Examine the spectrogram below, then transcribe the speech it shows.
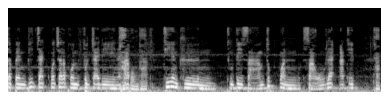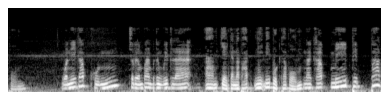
จะเป็นพี่แจ็ควัชรพลฝึกใจดีนะคครัรับบผมครับ เที่ยงคืนถึงตีสามทุกวันเสาร์และอาทิตย์ ครับผม วันนี้ครับขุนเฉลิมพันธ์บุญวิทย์และอามเกียรติกันพัฒน์นิมิบุตรครับผมนะครับ มีผิดพลาด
